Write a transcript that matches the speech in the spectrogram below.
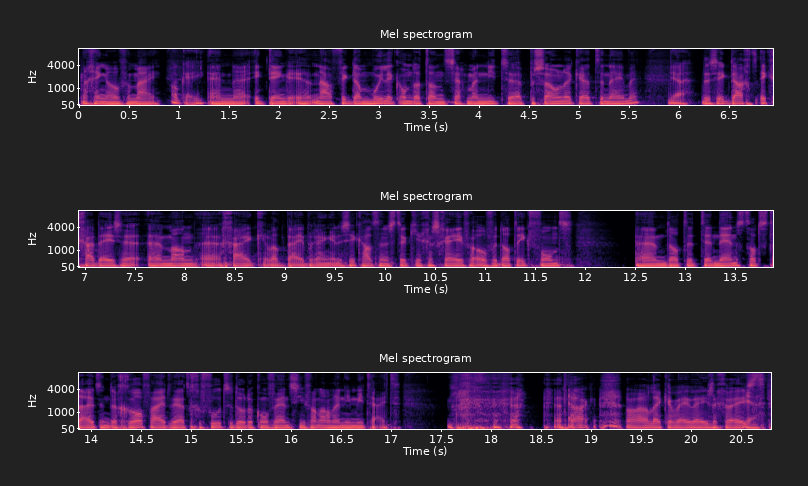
Dat ging over mij. Oké. En eh, ik denk, eh, nou, vind ik dan moeilijk om dat dan zeg maar niet eh, persoonlijk te nemen. Ja. Dus ik dacht, ik ga deze man ga ik wat bijbrengen. Dus ik had een stukje geschreven over dat ik vond ehm, dat de tendens tot stuitende grofheid werd gevoed door de conventie van anonimiteit. en daar waren we lekker mee bezig geweest.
